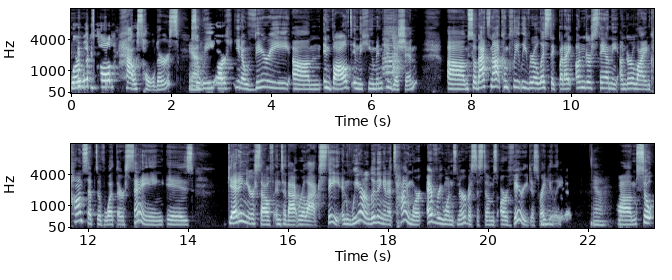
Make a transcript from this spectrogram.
We're what's called householders. Yeah. So we are, you know, very um, involved in the human condition. Um, so that's not completely realistic, but I understand the underlying concept of what they're saying is getting yourself into that relaxed state. And we are living in a time where everyone's nervous systems are very mm-hmm. dysregulated. Yeah. Um, so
